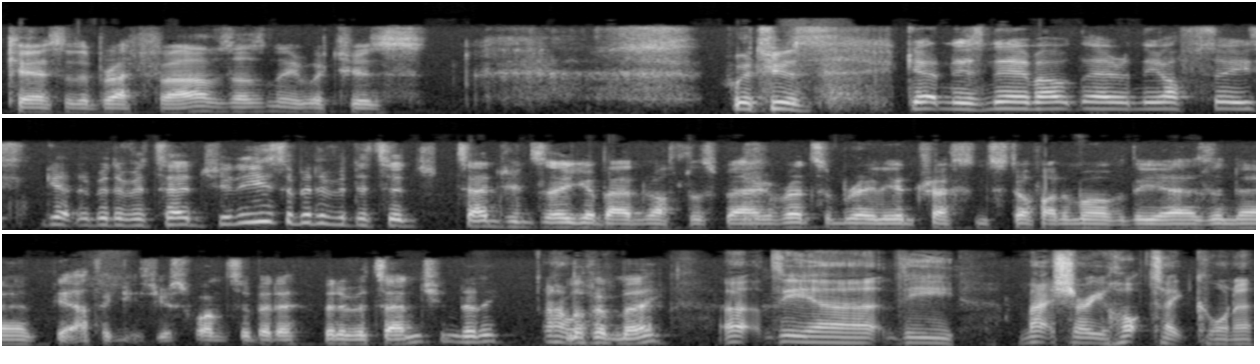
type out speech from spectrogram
case of the Brett Favre's, hasn't he? Which is, which is getting his name out there in the off season, getting a bit of attention. He's a bit of a attention seeker, Ben Roethlisberger. I've read some really interesting stuff on him over the years, and uh, yeah, I think he just wants a bit of bit of attention, doesn't he? Oh. Look at me. Uh, the uh, the Matt Sherry hot take corner.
